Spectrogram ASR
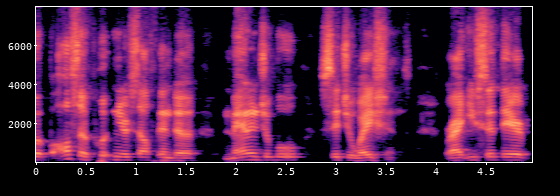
but also putting yourself into manageable situations, right? You sit there,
